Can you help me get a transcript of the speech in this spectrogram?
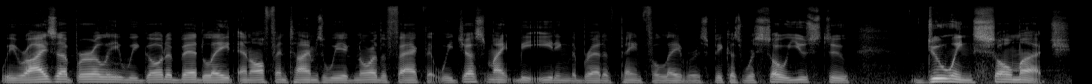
we rise up early, we go to bed late, and oftentimes we ignore the fact that we just might be eating the bread of painful labors because we're so used to doing so much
